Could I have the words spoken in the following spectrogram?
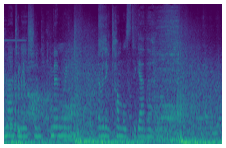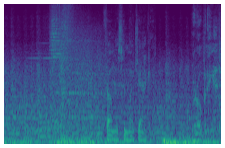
Imagination, memory, everything tumbles together. Found this in my jacket. We're opening it.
